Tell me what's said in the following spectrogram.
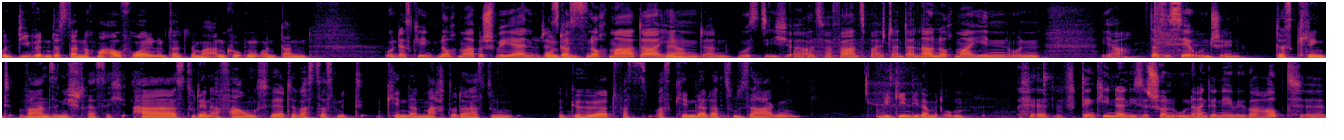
Und die würden das dann nochmal aufrollen und dann nochmal angucken und dann. Und das Kind nochmal beschweren und das, Und das- Kind nochmal dahin. Ja. Dann musste ich äh, als Verfahrensbeistand dann auch nochmal hin. Und ja, das ist sehr unschön. Das klingt wahnsinnig stressig. Hast du denn Erfahrungswerte, was das mit Kindern macht? Oder hast du gehört, was, was Kinder dazu sagen? Wie gehen die damit um? Äh, den Kindern ist es schon unangenehm, überhaupt äh,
